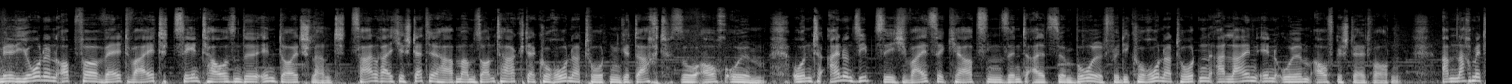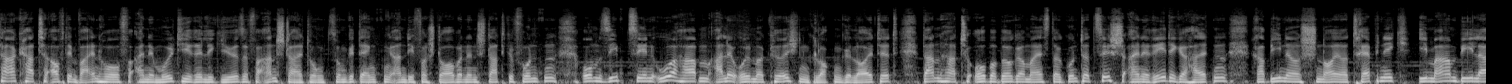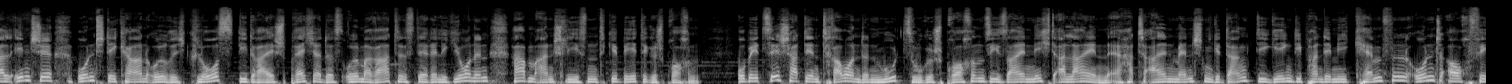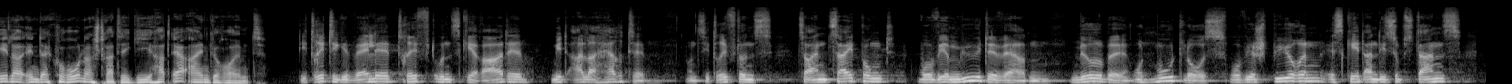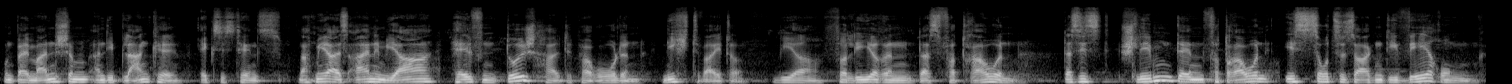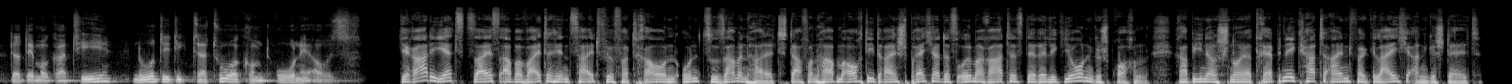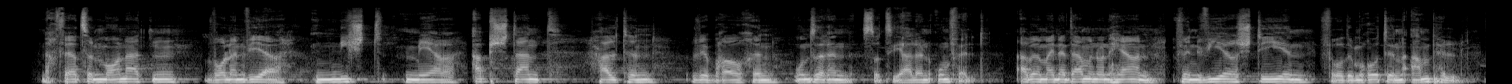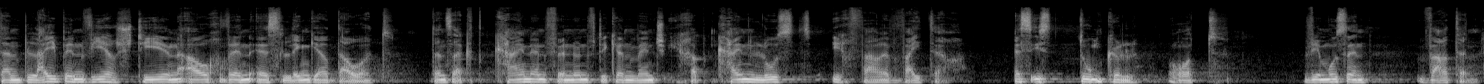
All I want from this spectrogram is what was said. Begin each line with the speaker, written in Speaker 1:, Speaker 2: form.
Speaker 1: Millionen Opfer weltweit, Zehntausende in Deutschland. Zahlreiche Städte haben am Sonntag der Corona-Toten gedacht, so auch Ulm. Und 71 weiße Kerzen sind als Symbol für die Corona-Toten allein in Ulm aufgestellt worden. Am Nachmittag hat auf dem Weinhof eine multireligiöse Veranstaltung zum Gedenken an die Verstorbenen stattgefunden. Um 17 Uhr haben alle Ulmer Kirchenglocken geläutet. Dann hat Oberbürgermeister Gunter Zisch eine Rede gehalten. Rabbiner Schneuer-Treppnick, Imam Bilal Ince und Dekan Ulrich Kloß, die drei Sprecher des Ulmer Rates der Religionen, haben anschließend Gebete gesprochen. OB Zisch hat den Trauernden Mut zugesprochen, sie seien nicht allein. Er hat allen Menschen gedankt, die gegen die Pandemie kämpfen und auch Fehler in der Corona-Strategie hat er eingeräumt.
Speaker 2: Die dritte Welle trifft uns gerade mit aller Härte und sie trifft uns zu einem Zeitpunkt, wo wir müde werden, mürbe und mutlos, wo wir spüren, es geht an die Substanz und bei manchem an die blanke Existenz. Nach mehr als einem Jahr helfen Durchhalteparolen nicht weiter. Wir verlieren das Vertrauen. Das ist schlimm, denn Vertrauen ist sozusagen die Währung der Demokratie. Nur die Diktatur kommt ohne aus.
Speaker 1: Gerade jetzt sei es aber weiterhin Zeit für Vertrauen und Zusammenhalt. Davon haben auch die drei Sprecher des Ulmer Rates der Religion gesprochen. Rabbiner Schneuer-Trepnik hat einen Vergleich angestellt.
Speaker 3: Nach 14 Monaten wollen wir nicht mehr Abstand halten. Wir brauchen unseren sozialen Umfeld. Aber meine Damen und Herren, wenn wir stehen vor dem roten Ampel, dann bleiben wir stehen, auch wenn es länger dauert dann sagt keinen vernünftigen Mensch, ich habe keine Lust, ich fahre weiter. Es ist dunkelrot. Wir müssen warten.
